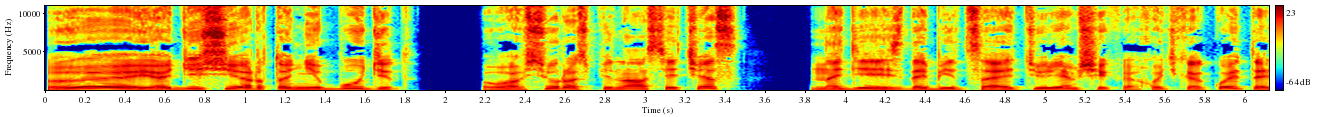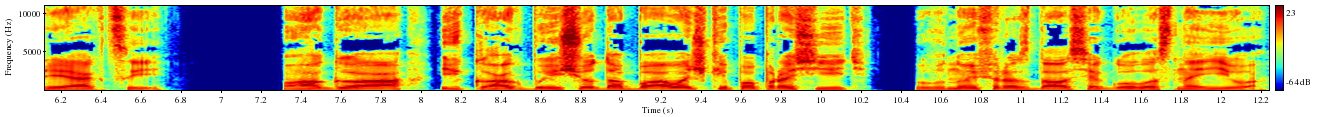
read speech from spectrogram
«Эй, а десерта не будет?» Вовсю распинался Чес, надеясь добиться от тюремщика хоть какой-то реакции. «Ага, и как бы еще добавочки попросить?» Вновь раздался голос Наива.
